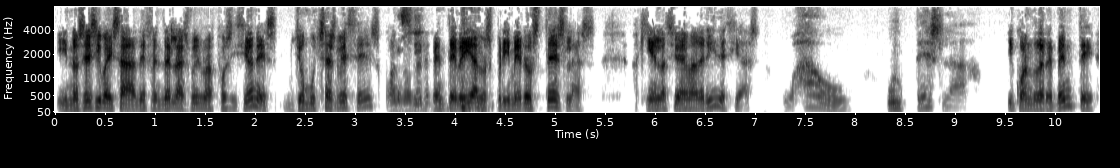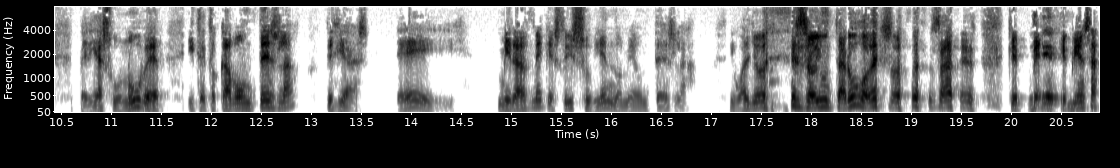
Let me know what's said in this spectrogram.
y no sé si vais a defender las mismas posiciones. Yo muchas veces, cuando sí. de repente veía los primeros Teslas aquí en la ciudad de Madrid, decías, wow, un Tesla. Y cuando de repente pedías un Uber y te tocaba un Tesla, decías, hey, miradme que estoy subiéndome a un Tesla. Igual yo soy un tarugo de eso, ¿sabes? Que, que piensa.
